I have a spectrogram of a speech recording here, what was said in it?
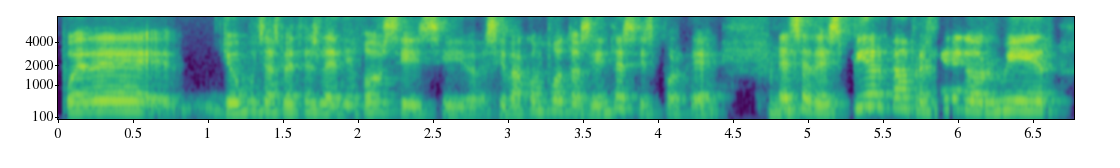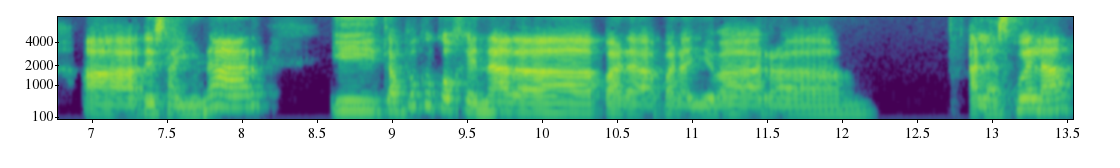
puede, yo muchas veces le digo si, si, si va con fotosíntesis, porque él se despierta, prefiere dormir a desayunar y tampoco coge nada para, llevar a, a, la escuela,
